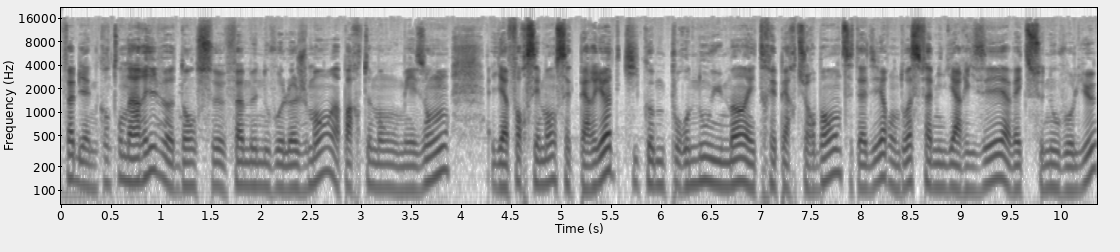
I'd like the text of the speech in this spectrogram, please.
Fabienne, quand on arrive dans ce fameux nouveau logement, appartement ou maison, il y a forcément cette période qui, comme pour nous humains, est très perturbante, c'est-à-dire on doit se familiariser avec ce nouveau lieu.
